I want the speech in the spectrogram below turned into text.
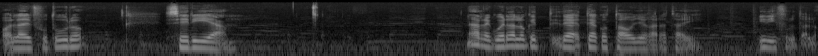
o a la del futuro, sería... nada, recuerda lo que te, ha costado llegar hasta ahí y disfrútalo.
